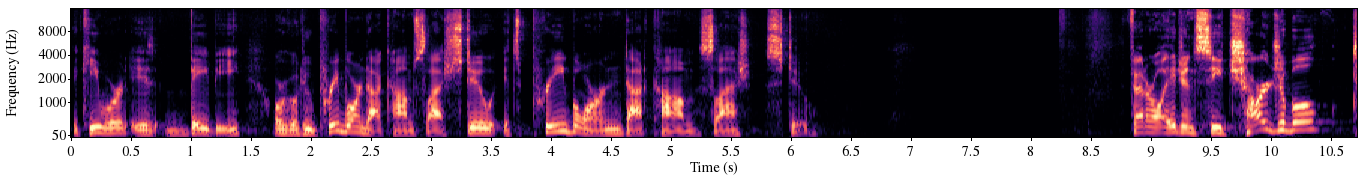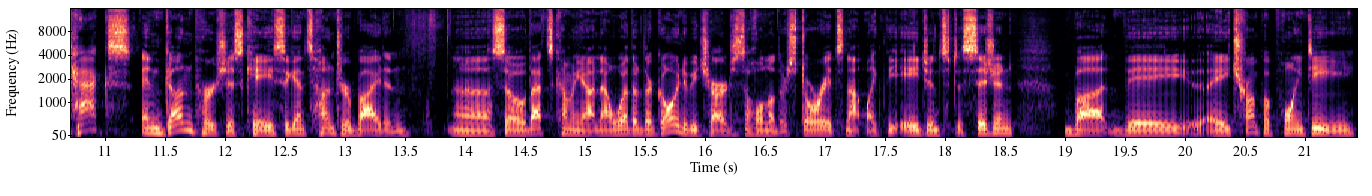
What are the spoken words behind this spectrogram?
The keyword is baby, or go to preborn.com slash Stu. It's preborn.com slash Stu. Federal agency chargeable tax and gun purchase case against Hunter Biden. Uh, so that's coming out now. Whether they're going to be charged is a whole other story. It's not like the agent's decision, but the a Trump appointee,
